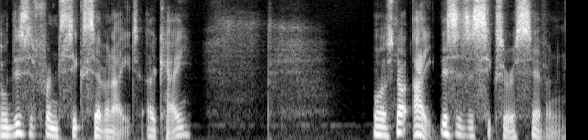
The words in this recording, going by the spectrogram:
Well, this is from six, seven, eight. Okay. Well, it's not 8. This is a 6 or a 7.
